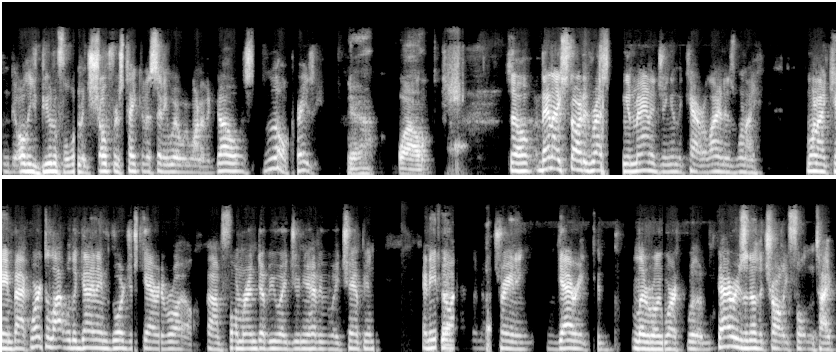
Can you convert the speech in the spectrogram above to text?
the, all these beautiful women chauffeurs taking us anywhere we wanted to go. It was, was all crazy. Yeah. Wow. So then I started wrestling and managing in the Carolinas when I when I came back. Worked a lot with a guy named Gorgeous Gary Royal, um, former NWA Junior Heavyweight Champion. And even though I had limited training, Gary could literally work with him. Gary's another Charlie Fulton type,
